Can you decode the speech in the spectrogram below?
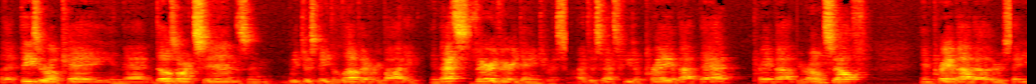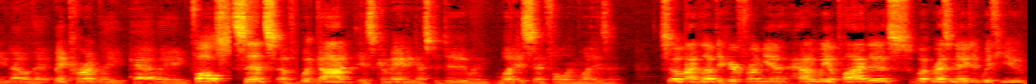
that these are okay and that those aren't sins and we just need to love everybody. And that's very, very dangerous. I just ask you to pray about that, pray about your own self, and pray about others that you know that may currently have a false sense of what God is commanding us to do and what is sinful and what isn't. So I'd love to hear from you. How do we apply this? What resonated with you?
